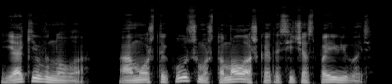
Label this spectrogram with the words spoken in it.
Я кивнула. А может и к лучшему, что малашка эта сейчас появилась.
